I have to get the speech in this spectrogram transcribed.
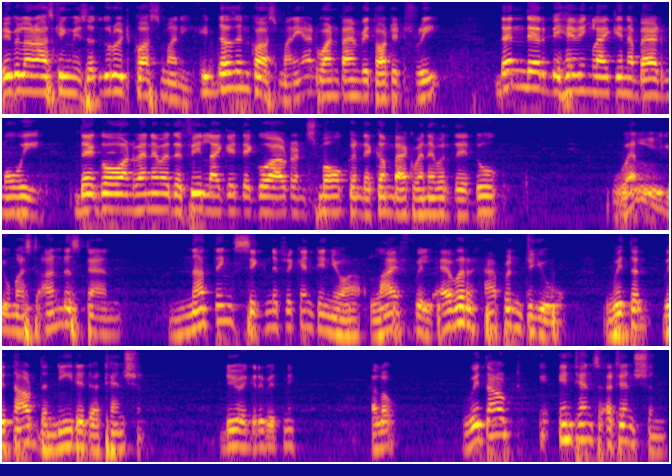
People are asking me, Sadhguru, it costs money. It doesn't cost money. At one time we thought it free. Then they're behaving like in a bad movie. They go and whenever they feel like it, they go out and smoke and they come back whenever they do. Well, you must understand, nothing significant in your life will ever happen to you with a, without the needed attention. Do you agree with me? Hello? Without intense attention,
